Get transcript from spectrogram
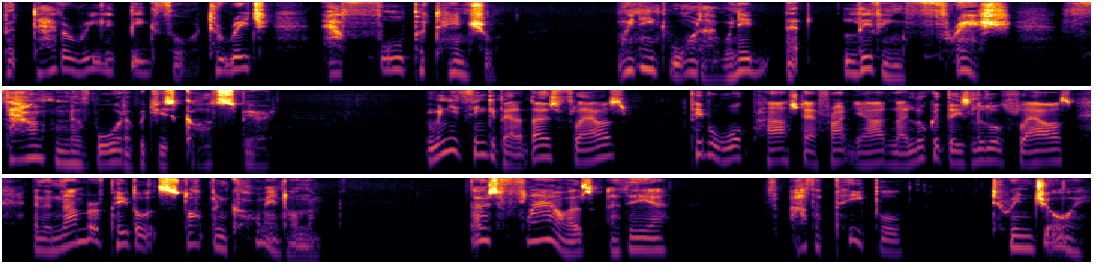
But to have a really big thought, to reach our full potential, we need water. We need that living, fresh fountain of water, which is God's Spirit. when you think about it, those flowers, people walk past our front yard and they look at these little flowers and the number of people that stop and comment on them. Those flowers are there for other people to enjoy.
